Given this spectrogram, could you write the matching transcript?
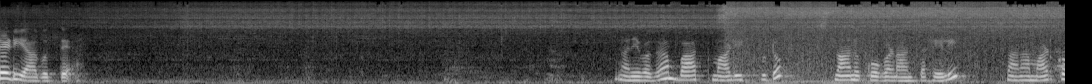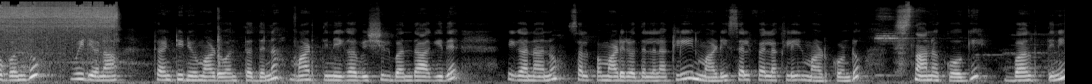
ರೆಡಿಯಾಗುತ್ತೆ ನಾನಿವಾಗ ಬಾತ್ ಮಾಡಿ ಇಟ್ಬಿಟ್ಟು ಸ್ನಾನಕ್ಕೆ ಹೋಗೋಣ ಅಂತ ಹೇಳಿ ಸ್ನಾನ ಮಾಡ್ಕೊಬಂದು ವಿಡಿಯೋನ ಕಂಟಿನ್ಯೂ ಮಾಡುವಂಥದ್ದನ್ನು ಮಾಡ್ತೀನಿ. ಈಗ ವಿಶಿಲ್ ಬಂದಾಗಿದೆ. ಈಗ ನಾನು ಸ್ವಲ್ಪ ಮಾಡಿರೋದನ್ನೆಲ್ಲ ಕ್ಲೀನ್ ಮಾಡಿ ಸೆಲ್ಫ್ ಎಲ್ಲ ಕ್ಲೀನ್ ಮಾಡಿಕೊಂಡು ಸ್ನಾನಕ್ಕೆ ಹೋಗಿ ಬರ್ತೀನಿ.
